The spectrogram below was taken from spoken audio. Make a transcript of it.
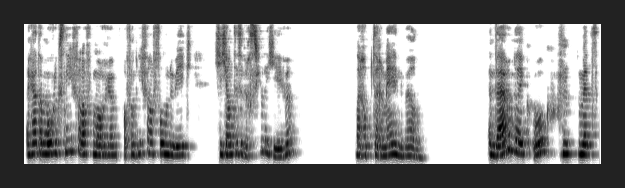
dan gaat dat mogelijk niet vanaf morgen of nog niet vanaf volgende week gigantische verschillen geven, maar op termijn wel. En daarom dat ik ook met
